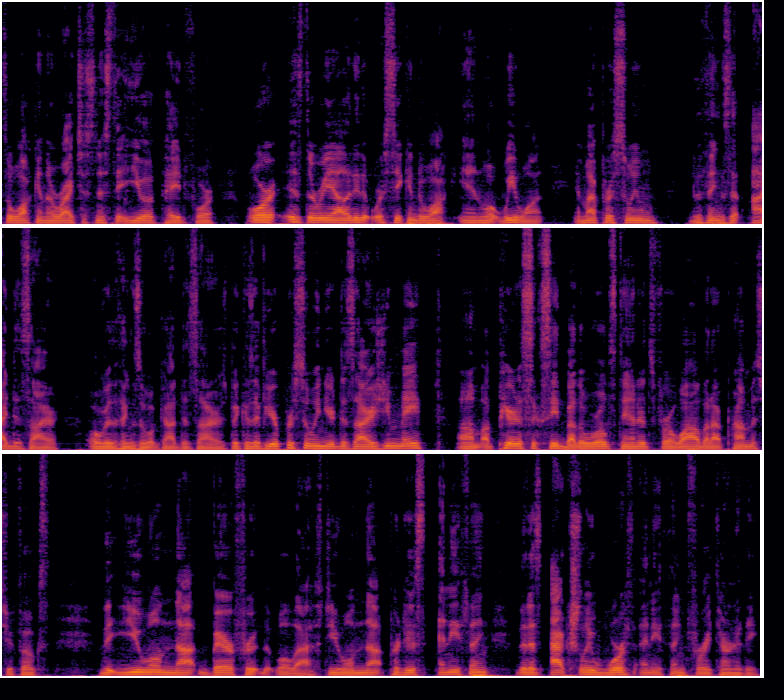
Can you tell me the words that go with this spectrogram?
to walk in the righteousness that you have paid for? Or is the reality that we're seeking to walk in what we want? Am I pursuing the things that I desire over the things of what God desires? Because if you're pursuing your desires, you may um, appear to succeed by the world standards for a while, but I promise you, folks, that you will not bear fruit that will last. You will not produce anything that is actually worth anything for eternity.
